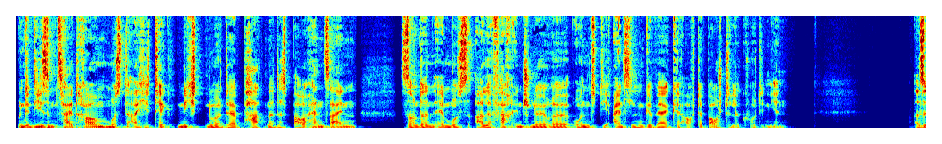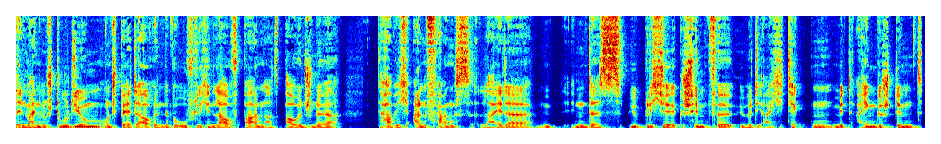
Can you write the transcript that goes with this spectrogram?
Und in diesem Zeitraum muss der Architekt nicht nur der Partner des Bauherrn sein, sondern er muss alle Fachingenieure und die einzelnen Gewerke auf der Baustelle koordinieren. Also in meinem Studium und später auch in der beruflichen Laufbahn als Bauingenieur, da habe ich anfangs leider in das übliche Geschimpfe über die Architekten mit eingestimmt,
